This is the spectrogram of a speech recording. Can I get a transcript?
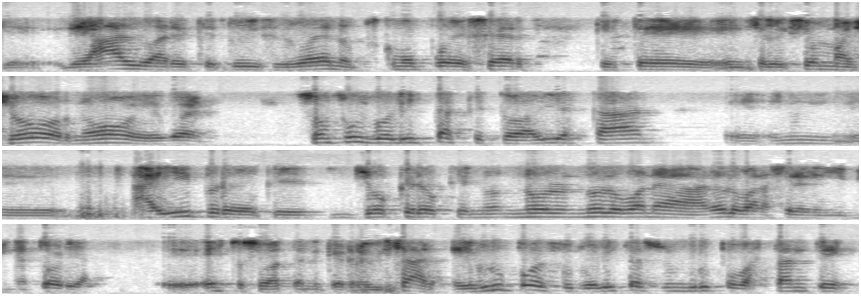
de Álvarez, que tú dices, bueno, pues cómo puede ser que esté en selección mayor, ¿no? Eh, bueno, son futbolistas que todavía están eh, eh, ahí, pero que yo creo que no, no, no, lo van a, no lo van a hacer en eliminatoria. Esto se va a tener que revisar. El grupo de futbolistas es un grupo bastante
